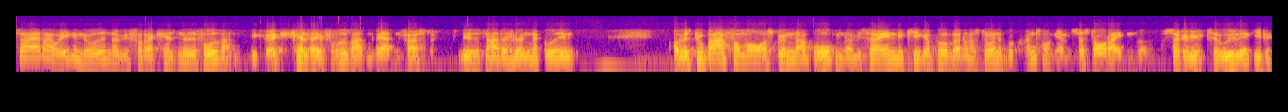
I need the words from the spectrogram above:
så er der jo ikke noget, når vi får dig kaldt ned i fodretten. Vi kan jo ikke kalde dig i fodretten hver den første, lige så snart at lønnen er gået ind. Og hvis du bare formår at skynde dig at bruge dem, når vi så endelig kigger på, hvad du har stående på kontoen, jamen så står der ikke noget, og så kan vi ikke tage udlæg i det.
